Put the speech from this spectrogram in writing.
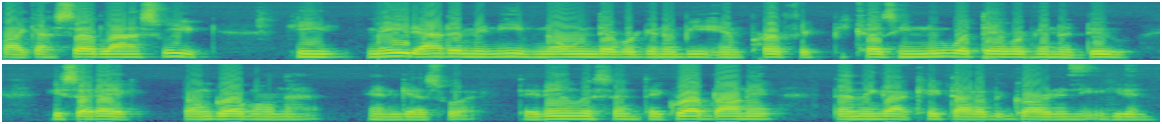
Like I said last week, He made Adam and Eve knowing they were gonna be imperfect because He knew what they were gonna do. He said, Hey, don't grub on that. And guess what? They didn't listen, they grubbed on it, then they got kicked out of the Garden of Eden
